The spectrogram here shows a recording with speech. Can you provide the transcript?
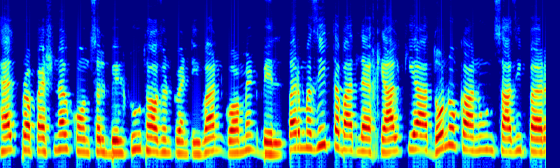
health professional council bill 2021 government bill पर मजीद तबादला ख्याल किया। दोनों कानून साजी पर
